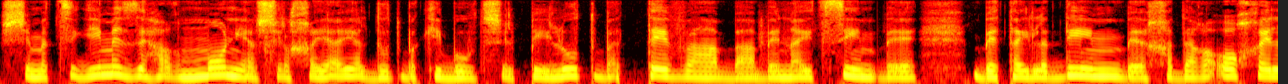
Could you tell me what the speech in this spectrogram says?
שמציגים איזו הרמוניה של חיי הילדות בקיבוץ, של פעילות בטבע, בין העצים, בבית הילדים, בחדר האוכל.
